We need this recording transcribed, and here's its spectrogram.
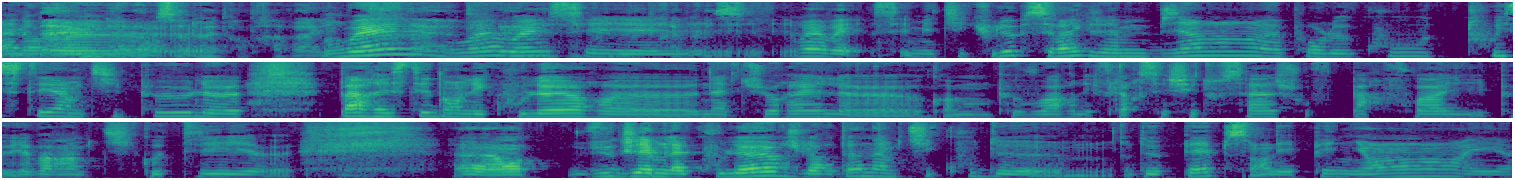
Alors, une à une, euh, alors ça doit être un travail. Ouais, très, ouais, très ouais, c'est ouais, ouais, c'est méticuleux. C'est vrai que j'aime bien, euh, pour le coup, twister un petit peu, le... pas rester dans les couleurs euh, naturelles, euh, comme on peut voir les fleurs séchées, tout ça. Je trouve parfois il peut y avoir un petit côté. euh, euh, vu que j'aime la couleur, je leur donne un petit coup de, de peps en les peignant et euh,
